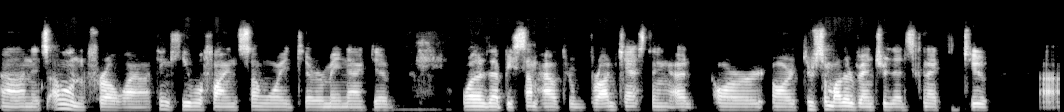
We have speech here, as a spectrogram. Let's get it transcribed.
on its own for a while. I think he will find some way to remain active, whether that be somehow through broadcasting or or through some other venture that is connected to uh,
